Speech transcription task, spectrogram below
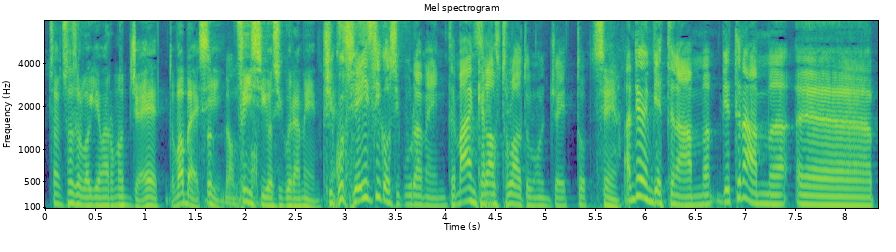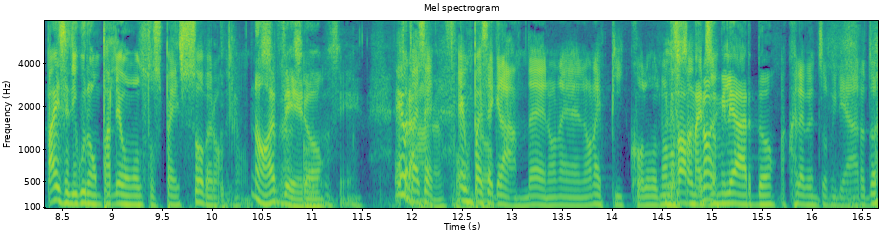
so se lo vuoi chiamare un oggetto. Vabbè, sì, no, fisico no. sicuramente. Fico, fisico sicuramente, ma anche sì. l'altro lato è un oggetto. Sì. Andiamo in Vietnam. Vietnam, eh, paese di cui non parliamo molto spesso, però. Diciamo, no, è vero. Sì. È, un paese, è, un paese, grande, eh, non, è, non, è, piccolo. Non ne fa mezzo miliardo? Ma quello è mezzo miliardo.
